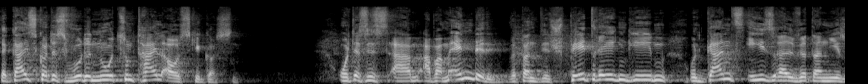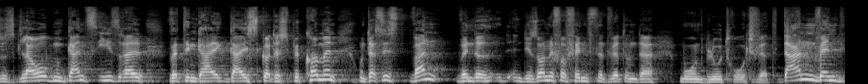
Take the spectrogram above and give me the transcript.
Der Geist Gottes wurde nur zum Teil ausgegossen. Und es ist, ähm, aber am Ende wird dann den Spätregen geben und ganz Israel wird an Jesus glauben, ganz Israel wird den Geist Gottes bekommen. Und das ist wann? Wenn die Sonne verfinstert wird und der Mond blutrot wird. Dann, wenn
